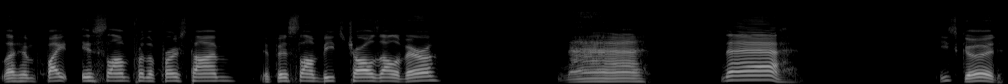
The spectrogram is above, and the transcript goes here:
Let him fight Islam for the first time if Islam beats Charles Oliveira. Nah. Nah. He's good.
